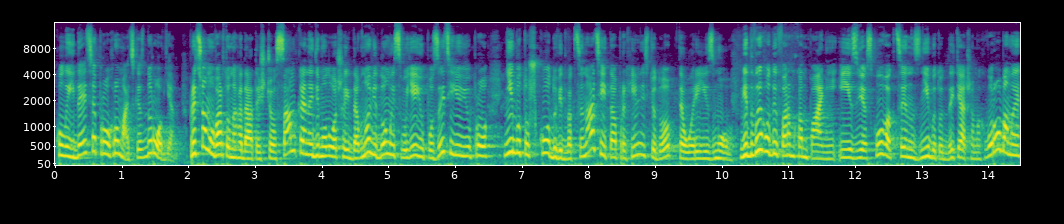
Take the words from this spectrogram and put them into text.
коли йдеться про громадське здоров'я. При цьому варто нагадати, що сам Кеннеді молодший давно відомий своєю позицією про нібито шкоду від вакцинацій та прихильністю до теорії змов від вигоди фармкомпаній і зв'язку вакцин з нібито дитячими хворобами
